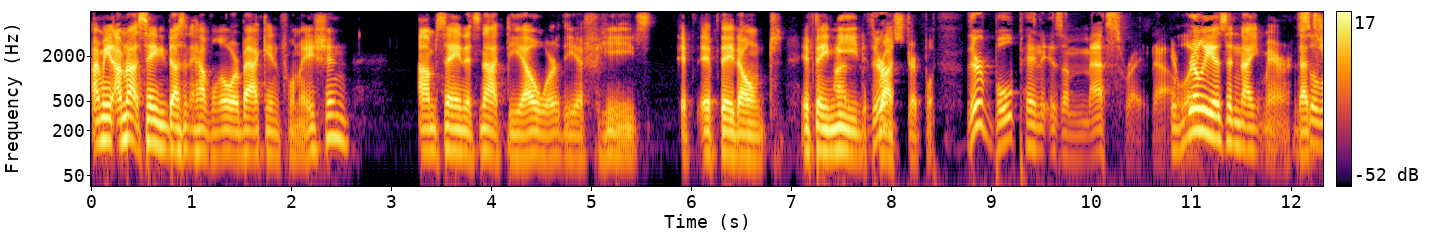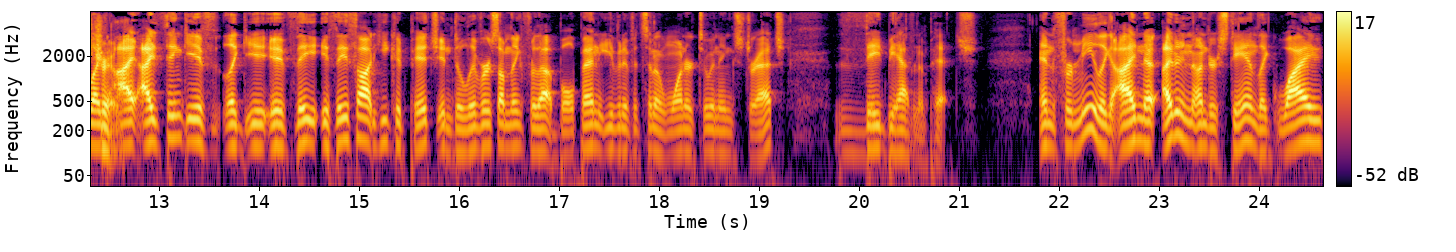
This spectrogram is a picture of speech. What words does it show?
I mean, I'm not saying he doesn't have lower back inflammation. I'm saying it's not DL worthy if he's if if they don't if they need Ross Stripling. Their bullpen is a mess right now. It Like, really is a nightmare. That's so like true. I, I think if like if they if they thought he could pitch and deliver something for that bullpen, even if it's in a one or two inning stretch, they'd be having a pitch. And for me, like I ne- I didn't understand like why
